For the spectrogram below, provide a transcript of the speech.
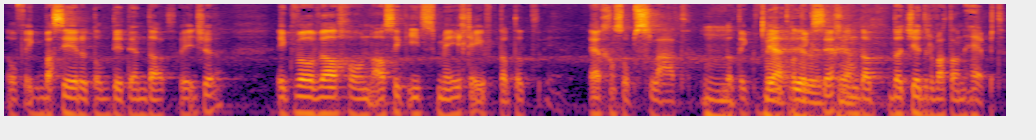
Of ik baseer het op dit en dat, weet je. Ik wil wel gewoon, als ik iets meegeef, dat het ergens op slaat. Mhm. Dat ik weet Ja, wat ik zeg ja. en dat, dat je er wat aan hebt.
